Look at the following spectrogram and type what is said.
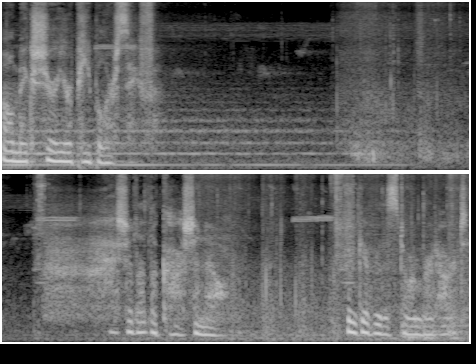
I'll make sure your people are safe. I should let Lakasha know. And give her the Stormbird heart.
